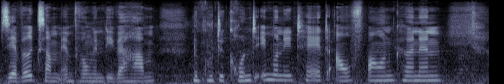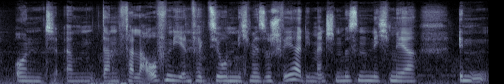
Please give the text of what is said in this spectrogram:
sehr wirksamen Impfungen, die wir haben, eine gute Grundimmunität aufbauen können. Und ähm, dann verlaufen die Infektionen nicht mehr so schwer. Die Menschen müssen nicht mehr in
